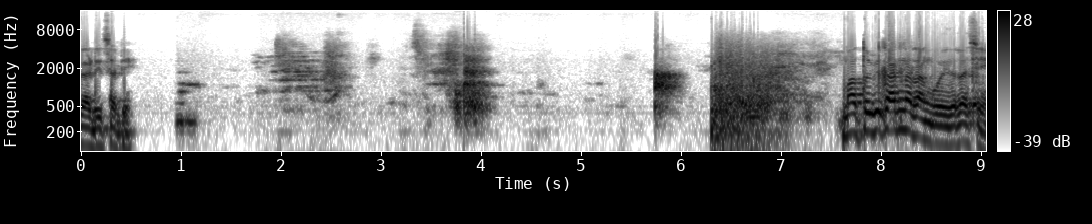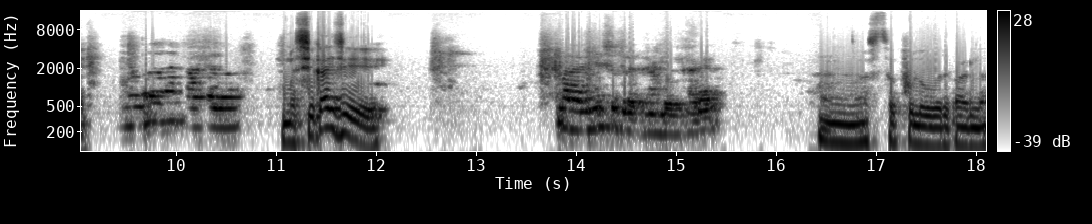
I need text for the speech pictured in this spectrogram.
गाडीसाठी. मग तुम्ही काढणार रांगोळी जराशी काढायला. मग शिकायची मला नाही सुधरत रांगोळी काढायला. हम्म, मस्त फुल वगैरे काढलं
